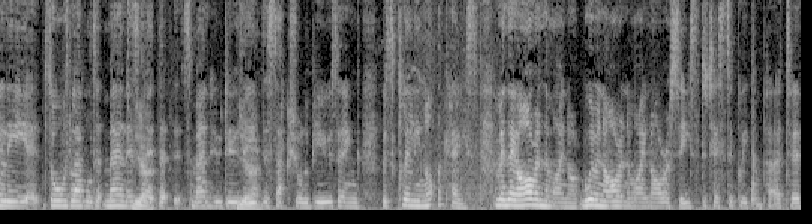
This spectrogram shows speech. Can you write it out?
nearly it's always levelled at men, isn't Yeah. it? That it's men who do Yeah. the, the sexual abusing, but it's clearly not the case. I mean, they are in the minor. Women are in a minority statistically compared to,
